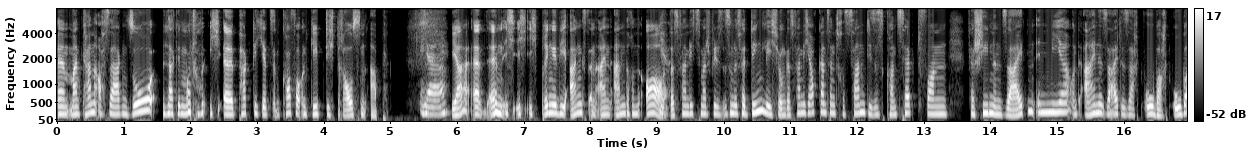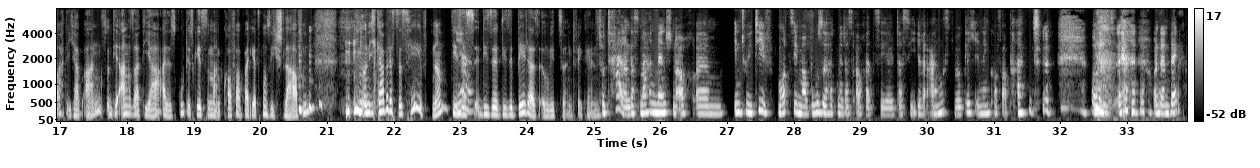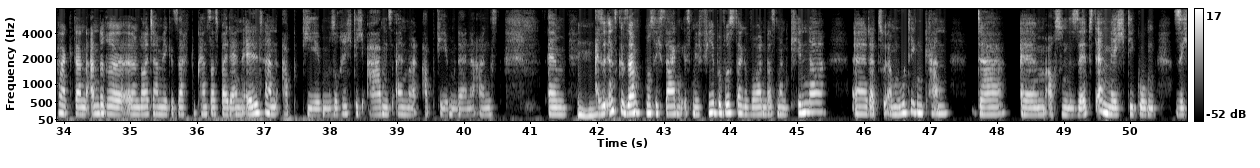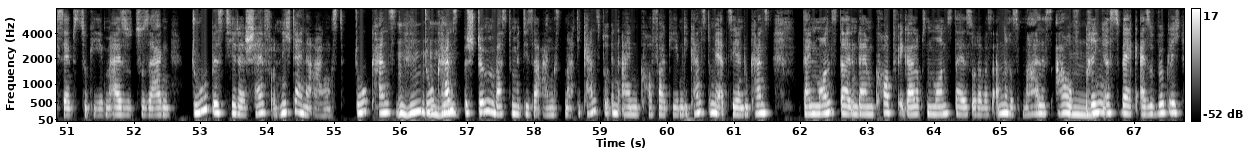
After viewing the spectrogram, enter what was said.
Ähm, man kann auch sagen, so nach dem Motto, ich äh, pack dich jetzt in den Koffer und gebe dich draußen ab. Ja. Ja, äh, ich, ich, ich bringe die Angst an einen anderen Ort. Ja. Das fand ich zum Beispiel, das ist so eine Verdinglichung. Das fand ich auch ganz interessant, dieses Konzept von verschiedenen Seiten in mir. Und eine Seite sagt, Obacht, Obacht, ich habe Angst. Und die andere sagt, ja, alles gut, jetzt gehst du in meinen Koffer, weil jetzt muss ich schlafen. und ich glaube, dass das hilft, ne? Dieses, ja. diese, diese Bilder irgendwie zu entwickeln. Total. Und das machen Menschen auch ähm, intuitiv. Mozzi Mabuse hat mir das auch erzählt, dass sie ihre Angst wirklich in den Koffer packt und, und dann wegpackt. Dann andere äh, Leute Leute haben mir gesagt, du kannst das bei deinen Eltern abgeben, so richtig abends einmal abgeben, deine Angst. Ähm, mhm. Also insgesamt muss ich sagen, ist mir viel bewusster geworden, dass man Kinder äh, dazu ermutigen kann, da ähm, auch so eine Selbstermächtigung sich selbst zu geben. Also zu sagen, du bist hier der Chef und nicht deine Angst. Du kannst, mhm, du mhm. kannst bestimmen, was du mit dieser Angst machst. Die kannst du in einen Koffer geben, die kannst du mir erzählen. Du kannst dein Monster in deinem Kopf, egal ob es ein Monster ist oder was anderes, mal es auf, mhm. bring es weg. Also wirklich,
